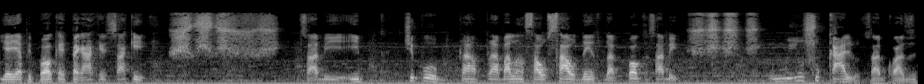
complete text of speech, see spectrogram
E aí a pipoca ia pegar aquele saco e. Sabe? E tipo, pra, pra balançar o sal dentro da pipoca, sabe? E um chocalho, sabe? Quase.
